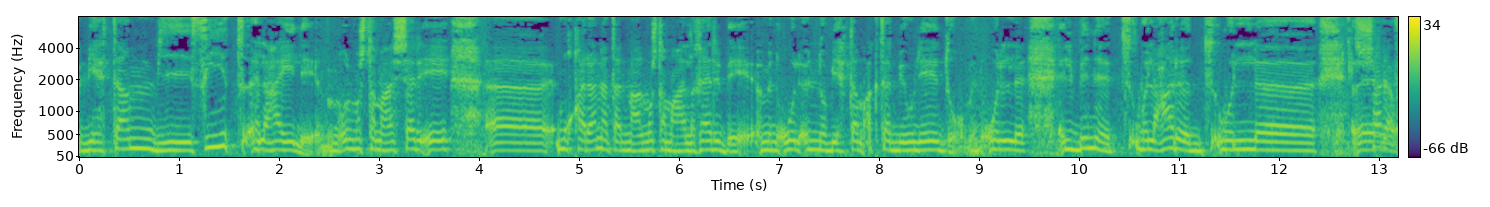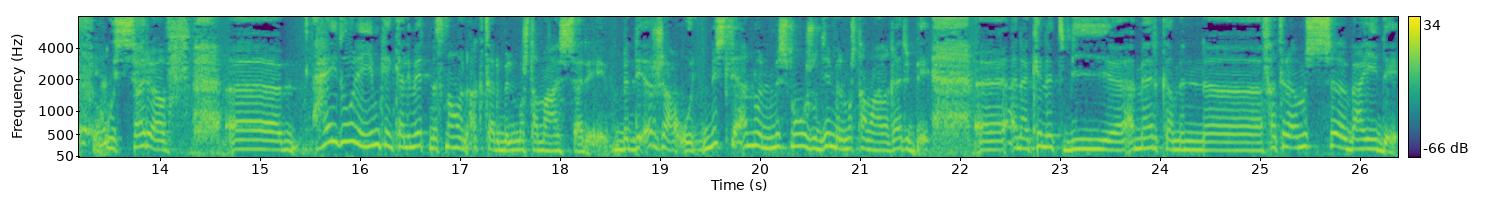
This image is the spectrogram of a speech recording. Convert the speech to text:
بيهتم بصيت العائله بنقول المجتمع الشرقي آه مقارنة مع المجتمع الغربي بنقول إنه بيهتم أكثر باولاده بنقول البنت والعرض والشرف يعني. والشرف آه هدول يمكن كلمات بنسمعهم أكثر بالمجتمع الشرقي بدي أرجع أقول مش لأنهم مش موجودين بالمجتمع الغربي آه أنا كنت ب أمريكا من آه، فترة مش بعيدة.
